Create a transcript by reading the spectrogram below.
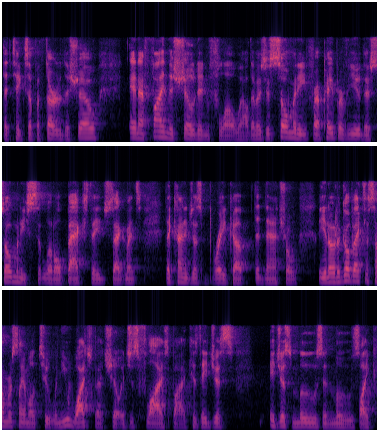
that takes up a third of the show. And I find the show didn't flow well. There was just so many for a pay per view. There's so many little backstage segments that kind of just break up the natural. You know, to go back to SummerSlam 02, when you watch that show, it just flies by because they just it just moves and moves. Like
